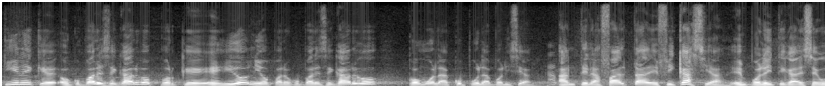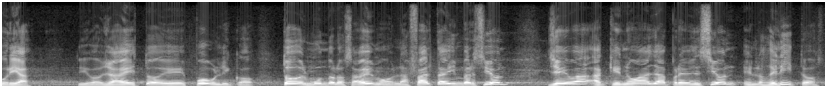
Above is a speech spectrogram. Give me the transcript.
tiene que ocupar ese cargo porque es idóneo para ocupar ese cargo como la cúpula policial, ante la falta de eficacia en política de seguridad. Digo, ya esto es público, todo el mundo lo sabemos, la falta de inversión lleva a que no haya prevención en los delitos.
